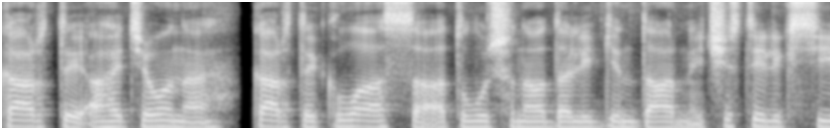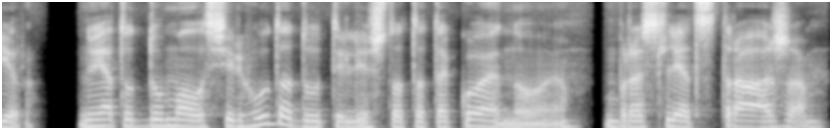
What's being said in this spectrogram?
Карты Агатиона, карты класса от улучшенного до легендарный, чистый эликсир, ну, я тут думал, серьгу дадут или что-то такое, но браслет стража.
